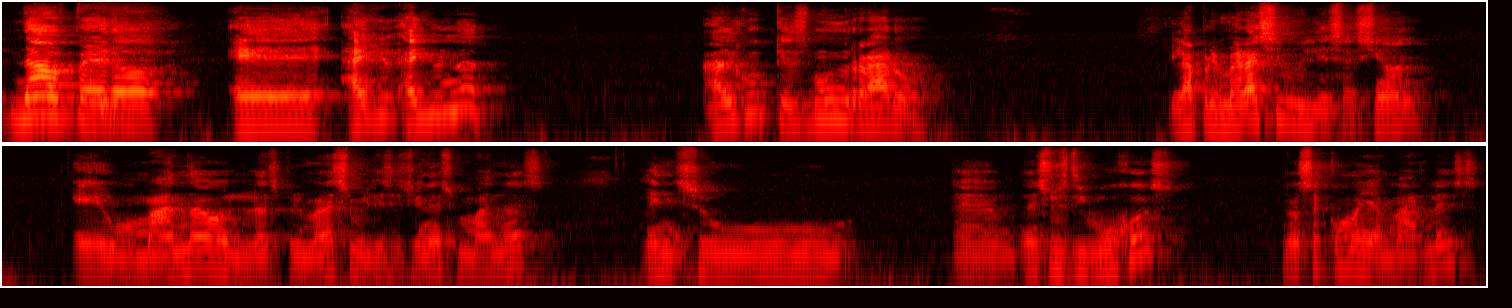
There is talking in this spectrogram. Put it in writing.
no, pero eh, hay, hay una... Algo que es muy raro. La primera civilización eh, humana o las primeras civilizaciones humanas en su eh, en sus dibujos, no sé cómo llamarles,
